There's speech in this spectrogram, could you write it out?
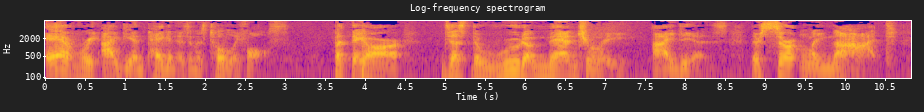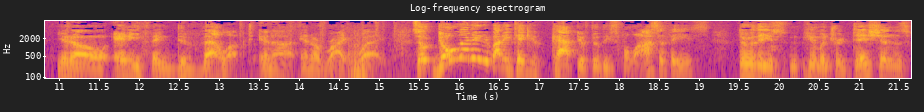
every idea in paganism is totally false, but they are just the rudimentary ideas. They're certainly not, you know, anything developed in a in a right way. So don't let anybody take you captive through these philosophies, through these human traditions,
